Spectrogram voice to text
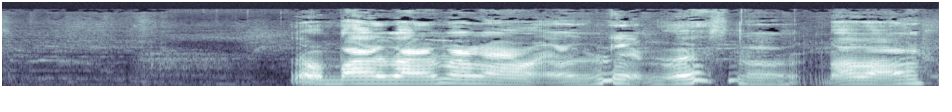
So bye bye for now and keep listening. Bye bye.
